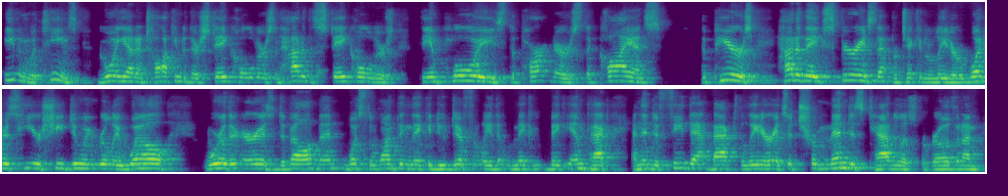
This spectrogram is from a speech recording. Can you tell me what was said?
even with teams, going out and talking to their stakeholders and how do the stakeholders, the employees, the partners, the clients, the peers, how do they experience that particular leader? What is he or she doing really well? Where are their areas of development? What's the one thing they could do differently that would make a big impact? And then to feed that back to the leader, it's a tremendous catalyst for growth. And I'm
